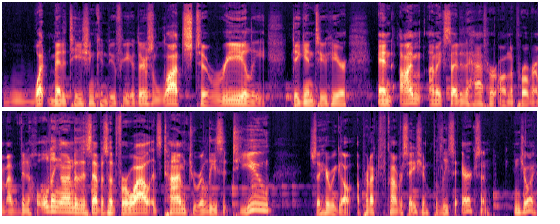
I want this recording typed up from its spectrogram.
what meditation can do for you. There's lots to really dig into here, and I'm I'm excited to have her on the program. I've been holding on to this episode for a while. It's time to release it to you. So here we go. A productive conversation with Lisa Erickson. Enjoy.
